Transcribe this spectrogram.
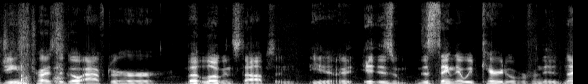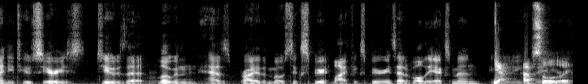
Jean tries to go after her, but Logan stops, and you know it is this thing that we've carried over from the '92 series too. Is that Logan has probably the most experience, life experience out of all the X Men. Yeah, absolutely.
